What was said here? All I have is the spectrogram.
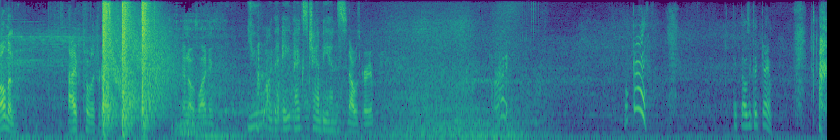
Well then, I totally forgot. And I was lagging. You are the Apex champions. That was great. Alright. Okay. I think that was a good game.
